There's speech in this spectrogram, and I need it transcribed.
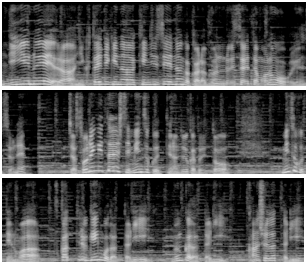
DNA やら肉体的な近似性なんかから分類されたものを言うんですよね。じゃあそれに対して民族っていうのはどういうかというと民族っていうのは使ってる言語だったり文化だったり慣習だったり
